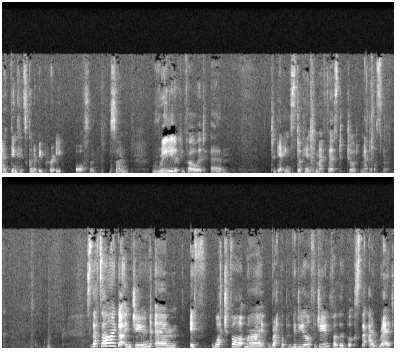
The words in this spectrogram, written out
I think it's going to be pretty awesome. So I'm really looking forward um, to getting stuck into my first Jodi Meadows book. So that's all I got in June. Um, if watch for my wrap up video for June for the books that I read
